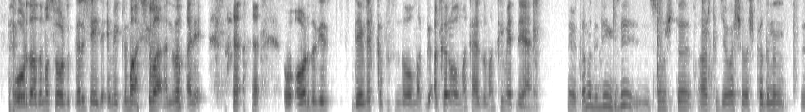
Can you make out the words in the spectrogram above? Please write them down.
Orada adama sordukları şeydi emekli maaşı var anladın mı? Hani o, orada bir devlet kapısında olmak, bir akarı olmak her zaman kıymetli yani. Evet ama dediğin gibi sonuçta artık yavaş yavaş kadının e,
